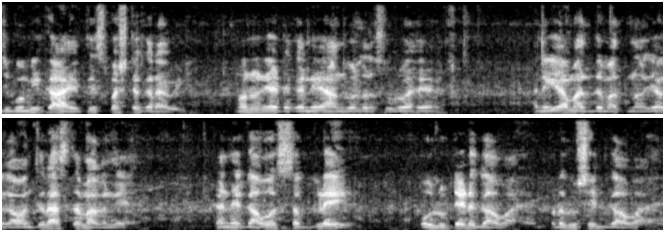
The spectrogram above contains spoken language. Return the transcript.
जी भूमिका आहे ती स्पष्ट करावी. म्हणून या ठिकाणी आंदोलन सुरू आहे. आणि या माध्यमातून या गावांची रास्त मागणी आहे. कारण हे गावं सगळे पोल्युटेड गाव आहे प्रदूषित गाव आहे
